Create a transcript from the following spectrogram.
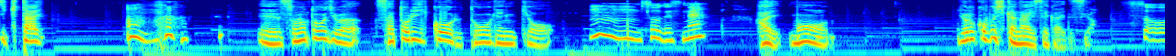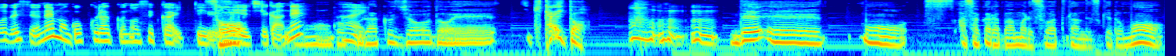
行きたい。うん。えーその当時は、悟りイコール桃源郷。うんうん。そうですね。はい、もう、喜ぶしかない世界ですよ。そうですよね。もう極楽の世界っていうイメージがね。もうはい極楽浄土へ行きたいと。うん。で、えーもう朝から晩まで座ってたんですけども、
